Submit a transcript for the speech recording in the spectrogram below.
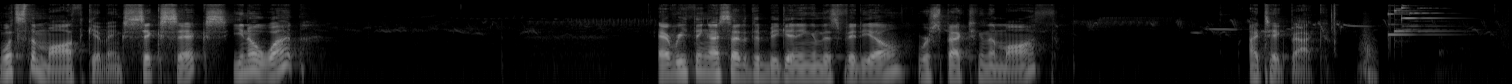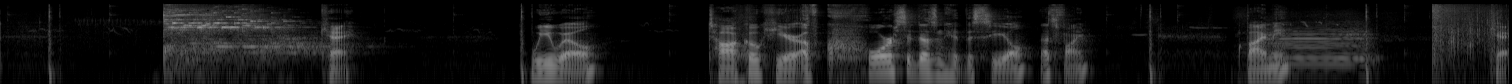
What's the moth giving? 6 6? You know what? everything I said at the beginning of this video, respecting the moth, I take back. Okay. We will. Taco here. Of course it doesn't hit the seal. That's fine. Buy me. Okay.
